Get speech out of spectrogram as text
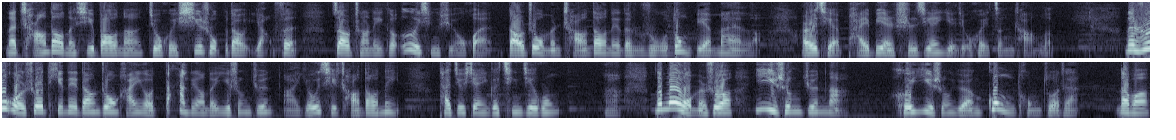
那肠道的细胞呢就会吸收不到养分，造成了一个恶性循环，导致我们肠道内的蠕动变慢了，而且排便时间也就会增长了。那如果说体内当中含有大量的益生菌啊，尤其肠道内，它就像一个清洁工啊。那么我们说益生菌呐和益生元共同作战，那么。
